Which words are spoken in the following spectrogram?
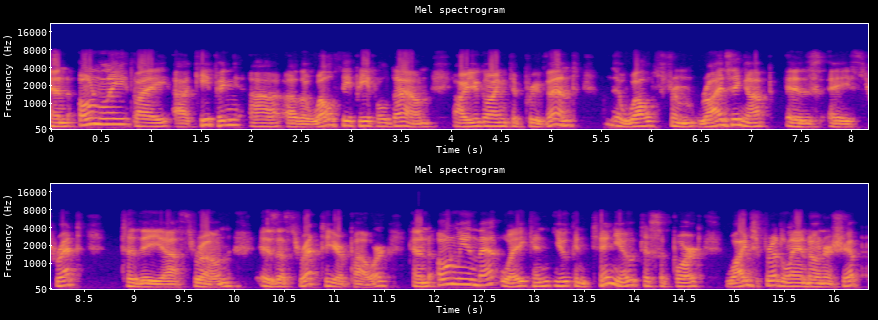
And only by uh, keeping uh, the wealthy people down are you going to prevent the wealth from rising up as a threat to the uh, throne is a threat to your power, and only in that way can you continue to support widespread land ownership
